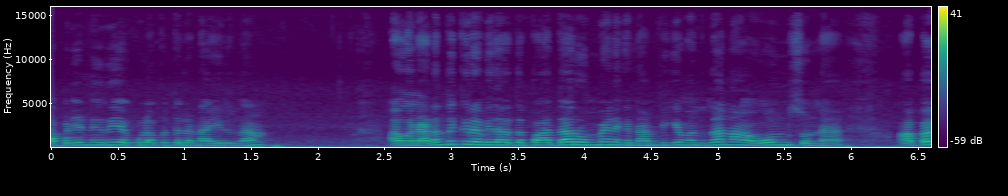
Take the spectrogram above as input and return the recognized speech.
அப்படியே நிறைய குழப்பத்தில் நான் இருந்தேன். அவங்க நடந்துக்கிற விதத்தை பார்த்தா ரொம்ப எனக்கு நம்பிக்கை வந்து தான் நான் ஓம்னு சொன்னேன். அப்போ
